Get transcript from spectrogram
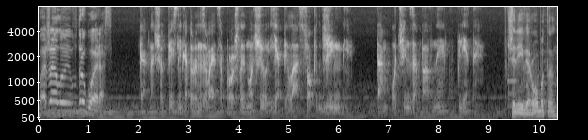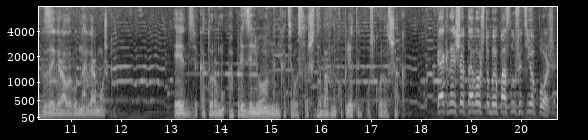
Пожалуй, в другой раз. Как насчет песни, которая называется «Прошлой ночью я пила сок Джимми»? Там очень забавные куплеты. В чреве робота заиграла губная гармошка. Эдди, которому определенно не хотелось слышать забавные куплеты, ускорил шаг. Как насчет того, чтобы послушать ее позже?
